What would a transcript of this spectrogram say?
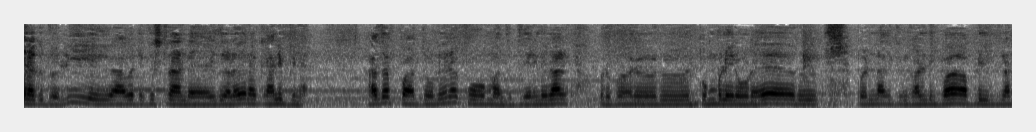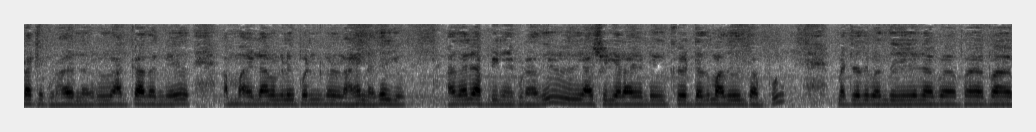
எனக்கு சொல்லி அவர்கிட்ட கிருஷ்ணாண்ட இதுகளை எனக்கு அனுப்பினேன். அதை பார்த்தோன்னே கோபம் வந்துட்டு ரெண்டு நாள் ஒரு ஒரு பொம்பளையோட ஒரு பெண் அதுக்கு கண்டிப்பாக அப்படி நடக்கக்கூடாது ஒரு அக்கா தங்க அம்மா எல்லாவங்களுக்கு பெண்கள் என்ன தெரியும்? அதால் அப்படி நினைக்கக்கூடாது. ஐஸ்வர்யா என்று கேட்டதும் அதுவும் தப்பு. மற்றது வந்து என்ன ப- ப- ப-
